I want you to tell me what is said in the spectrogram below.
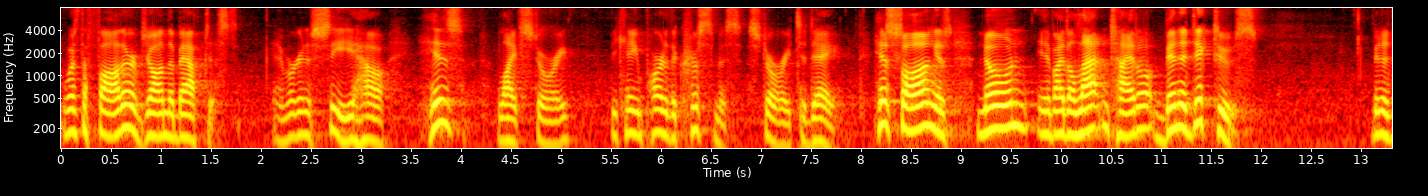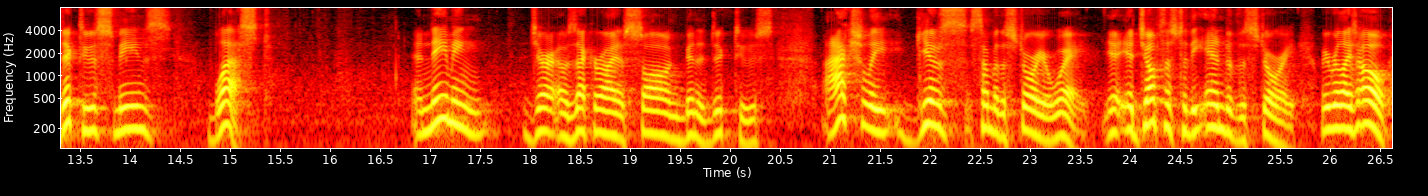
was the father of John the Baptist. And we're going to see how his life story became part of the Christmas story today. His song is known by the Latin title Benedictus. Benedictus means blessed. And naming uh, Zechariah's song Benedictus actually gives some of the story away. It, it, jumps us to the end of the story. We realize, oh,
